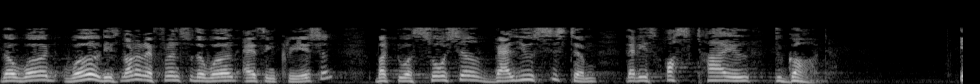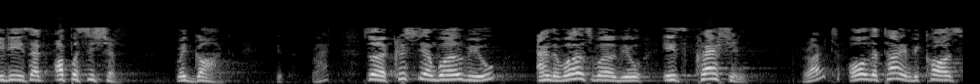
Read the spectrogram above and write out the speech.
The word world is not a reference to the world as in creation, but to a social value system that is hostile to God. It is at opposition with God. Right? So the Christian worldview and the world's worldview is clashing. Right? All the time because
